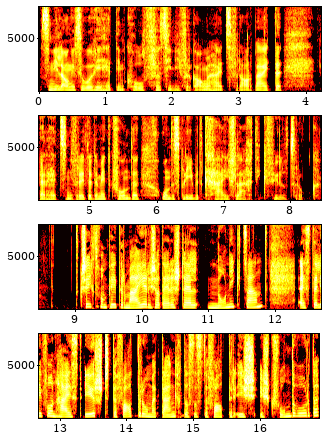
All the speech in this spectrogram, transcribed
seine lange Suche hat ihm geholfen, seine Vergangenheit zu verarbeiten. Er hat seinen Frieden damit gefunden und es bleiben keine schlechten Gefühle zurück. Geschichte von Peter Meyer ist an dieser Stelle noch nicht zu Ende. Ein Telefon heisst erst der Vater und man denkt, dass es der Vater ist, ist gefunden worden.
